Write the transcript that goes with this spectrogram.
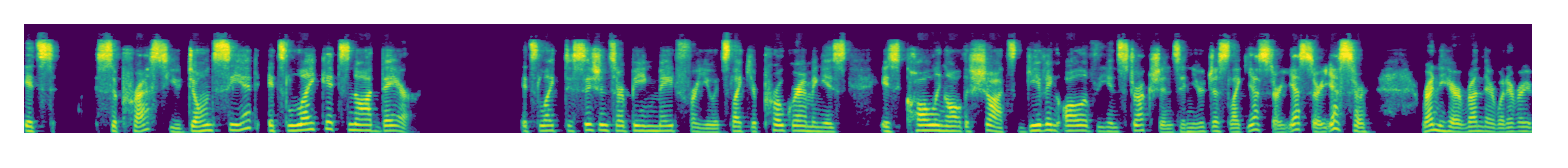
it's suppressed. You don't see it. It's like it's not there. It's like decisions are being made for you. It's like your programming is is calling all the shots, giving all of the instructions, and you're just like, yes, sir, yes, sir, yes, sir. Run here, run there, whatever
